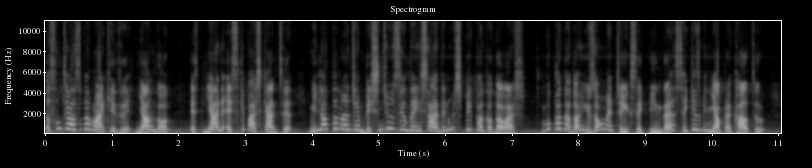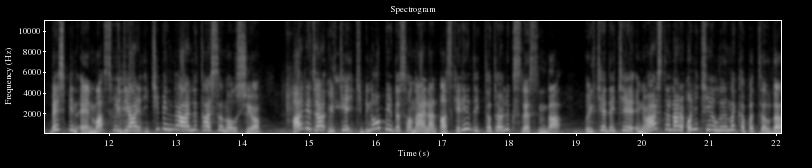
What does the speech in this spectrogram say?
asıl cazibe merkezi Yangon es- yani eski başkenti milattan önce 5. yüzyılda inşa edilmiş bir pagoda var. Bu pagoda 110 metre yüksekliğinde 8000 yaprak altın, 5000 elmas ve diğer 2000 değerli taştan oluşuyor. Ayrıca ülke 2011'de sona eren askeri diktatörlük sırasında ülkedeki üniversiteler 12 yıllığına kapatıldı.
